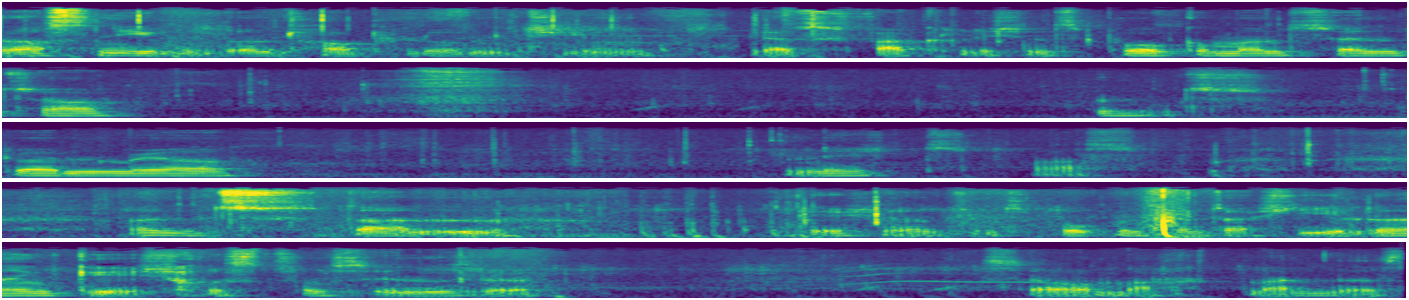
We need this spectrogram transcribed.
Nur noch Sneeble und Hoplo im Team. Jetzt wackel ich ins Pokémon Center und gönnen mir nichts. Was? Und dann gehe ich ins Pokémon Center hier, dann gehe ich Rüstungsinsel. So macht man das.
